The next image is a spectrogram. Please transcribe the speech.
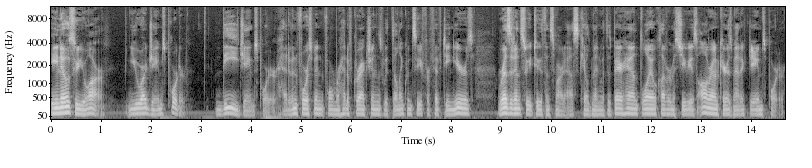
He knows who you are. You are James Porter. The James Porter, head of enforcement, former head of corrections with delinquency for 15 years, resident sweet tooth and smartass, killed men with his bare hands, loyal, clever, mischievous, all around charismatic James Porter.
